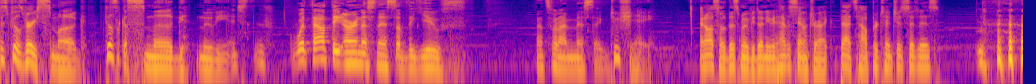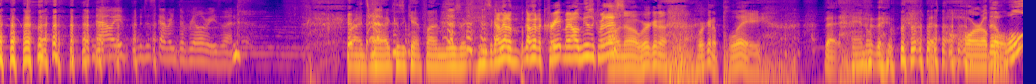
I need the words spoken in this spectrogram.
It just feels very smug. feels like a smug movie. I just ugh. Without the earnestness of the youth. That's what I'm missing. touche. And also, this movie doesn't even have a soundtrack. That's how pretentious it is. now we've discovered the real reason. Brian's mad because he can't find music. He's like, I'm gonna, I'm gonna create my own music for this. Oh no, we're gonna we're gonna play that Handel? that, that horrible.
